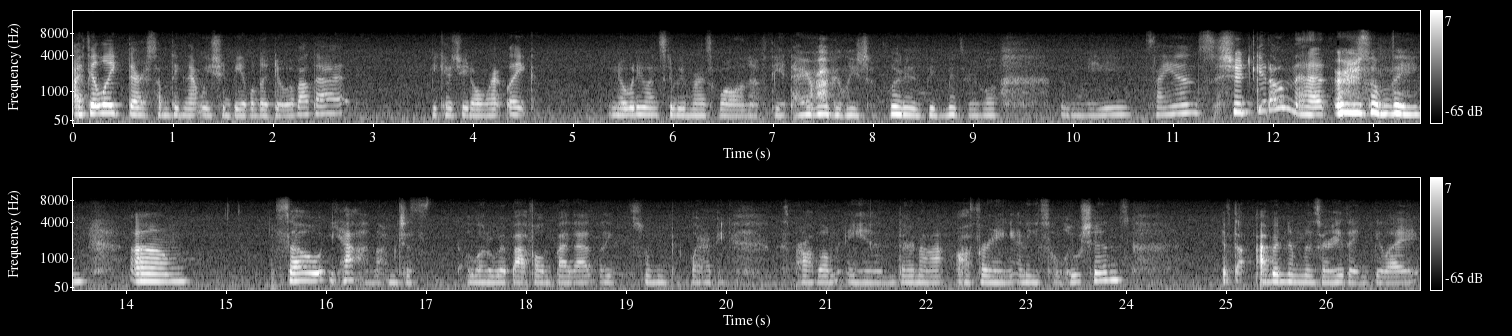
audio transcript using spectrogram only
I feel like there's something that we should be able to do about that because you don't want like nobody wants to be miserable if the entire population of Florida is being miserable maybe science should get on that or something. Um, so yeah, I'm just a little bit baffled by that. Like so many people are having this problem and they're not offering any solutions. If the, I've been Missouri, they'd be like,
